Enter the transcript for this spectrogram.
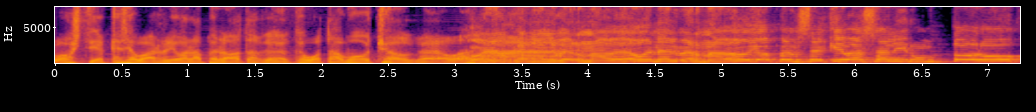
hostia, que se va arriba la pelota, que, que bota mucho. bueno, que en el Bernabéu, en el Bernabéu yo pensé que iba a salir un toro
